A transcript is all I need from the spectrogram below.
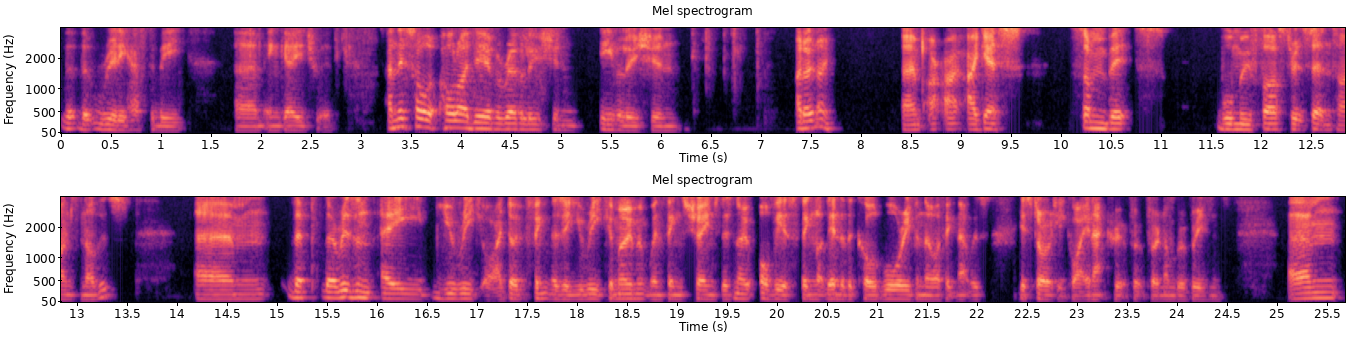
that, that really has to be um, engaged with and this whole whole idea of a revolution evolution i don't know. Um, I, I, guess some bits will move faster at certain times than others. Um, there, there isn't a eureka i don't think there's a eureka moment when things change. There's no obvious thing like the end of the cold war even though i think that was historically quite inaccurate for, for a number of reasons. Um,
